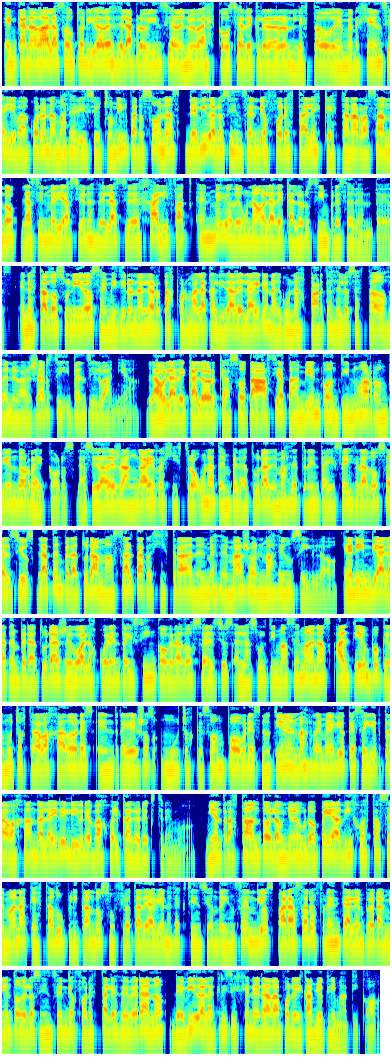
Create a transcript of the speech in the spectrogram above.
En Canadá, las autoridades de la provincia de Nueva Escocia declararon el estado de emergencia y evacuaron a más de 18 mil personas debido a los incendios forestales que están arrasando las inmediaciones de la ciudad de Halifax en medio de una ola de calor sin precedentes. En Estados Unidos se emitieron alertas por mala calidad del aire en algunas partes de los estados de Nueva Jersey y Pensilvania. La ola de calor que azota Asia también continúa rompiendo récords. La ciudad de Shanghái registró una temperatura de más de 36 grados Celsius, la temperatura más alta registrada en el mes de mayo en más de un siglo. En India la temperatura llegó a los 45 grados Celsius en las últimas semanas, al tiempo que muchos trabajadores, entre ellos muchos que son pobres, no tienen más remedio que seguir trabajando al aire libre bajo el calor extremo. Mientras tanto, la Unión Europea dijo esta semana que está duplicando su flota de aviones de extinción de incendios para hacer frente al empeoramiento de los incendios forestales de verano debido a la crisis generada por el cambio climático.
